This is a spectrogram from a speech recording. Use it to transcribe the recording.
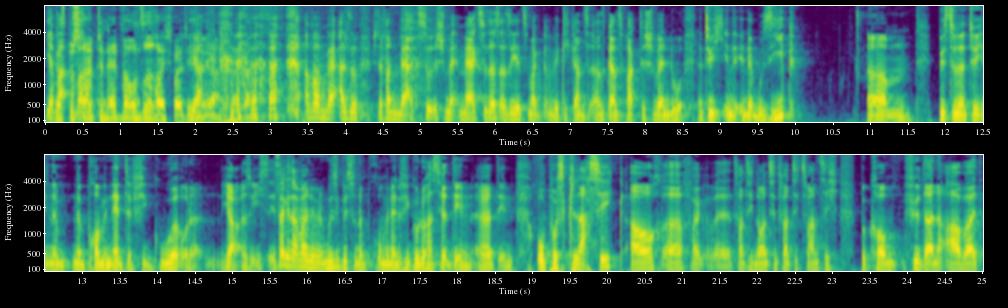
Ja, das aber, beschreibt aber, in etwa unsere Reichweite ja. hier. Ja. ja. aber also Stefan, merkst du, merkst du das? Also jetzt mal wirklich ganz, ganz praktisch, wenn du natürlich in, in der Musik ähm, bist du natürlich eine, eine prominente Figur oder ja, also ich, ich sage jetzt einfach, in der Musik bist du eine prominente Figur. Du hast ja den, äh, den Opus Classic auch äh, 2019, 2020 bekommen für deine Arbeit.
